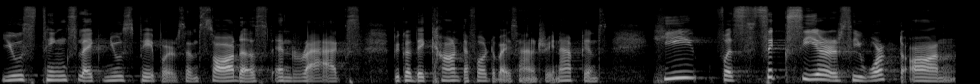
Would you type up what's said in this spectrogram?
use things like newspapers and sawdust and rags because they can't afford to buy sanitary napkins. He, for six years, he worked on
